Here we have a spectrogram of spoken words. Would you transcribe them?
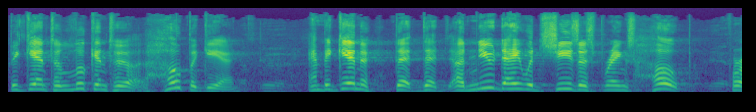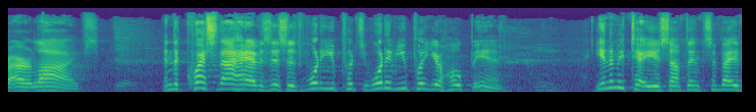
begin to look into hope again and begin to, that, that a new day with Jesus brings hope for our lives. And the question I have is this is what do you put what have you put your hope in? Yeah, let me tell you something. Somebody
